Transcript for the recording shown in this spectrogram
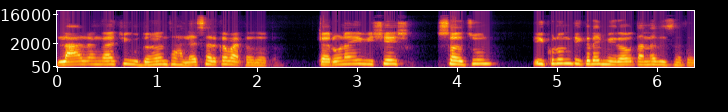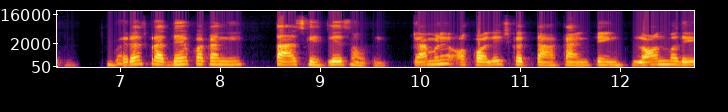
लाल रंगाची उधळण झाल्यासारखं वाटत होतं. तरुणाई विशेष सजून इकडून तिकडे मिरवताना दिसत होती. बऱ्याच प्राध्यापकांनी तास घेतलेच नव्हते. त्यामुळे कॉलेज कट्टा कॅन्टीन लॉनमध्ये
